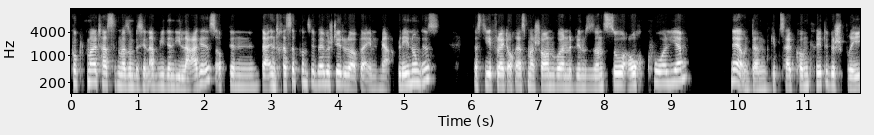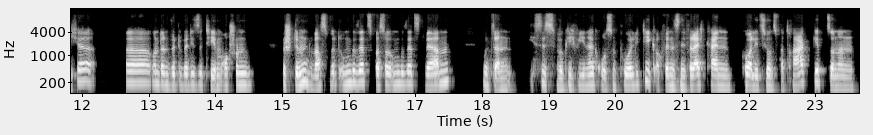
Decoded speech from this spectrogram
guckt mal, tastet mal so ein bisschen ab, wie denn die Lage ist, ob denn da Interesse prinzipiell besteht oder ob da eben mehr Ablehnung ist, dass die vielleicht auch erstmal schauen wollen, mit wem sie sonst so auch koalieren. Naja, und dann gibt es halt konkrete Gespräche äh, und dann wird über diese Themen auch schon bestimmt, was wird umgesetzt, was soll umgesetzt werden. Und dann ist es wirklich wie in der großen Politik, auch wenn es vielleicht keinen Koalitionsvertrag gibt, sondern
